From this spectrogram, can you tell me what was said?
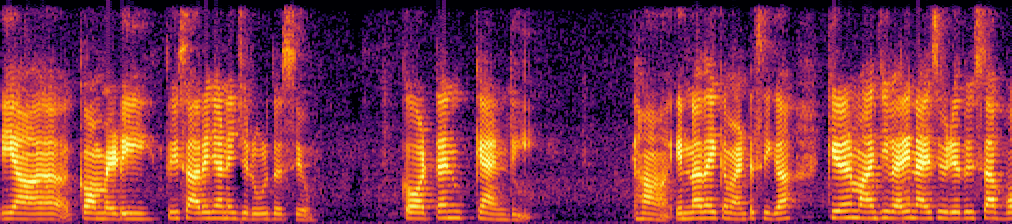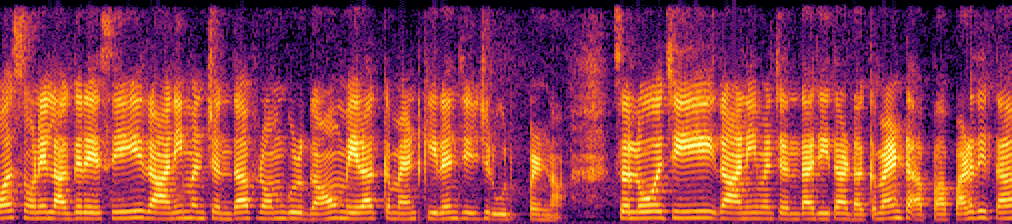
ਜਾਂ ਕਾਮੇਡੀ ਤੁਸੀਂ ਸਾਰੇ ਜਾਣੇ ਜਰੂਰ ਦੱਸਿਓ। ਕਾਟਨ ਕੈਂਡੀ ਹਾਂ, ਇਹਨਾਂ ਦਾ ਹੀ ਕਮੈਂਟ ਸੀਗਾ। ਕਿਰਨ ਮਾਨ ਜੀ ਵੈਰੀ ਨਾਈਸ ਵੀਡੀਓ ਤੁਸੀਂ ਸਭ ਬਹੁਤ ਸੋਹਣੇ ਲੱਗ ਰਹੇ ਸੀ। ਰਾਣੀ ਮਨਚੰਦਾ ਫਰੋਮ ਗੁਰਗਾਉਂ ਮੇਰਾ ਕਮੈਂਟ ਕਿਰਨ ਜੀ ਜਰੂਰ ਪੜਨਾ ਸੋ ਲੋ ਜੀ, ਰਾਣੀ ਮਨਚੰਦਾ ਜੀ, ਤੁਹਾਡਾ ਕਮੈਂਟ ਆਪਾਂ ਪੜ੍ਹ ਦਿੱਤਾ।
